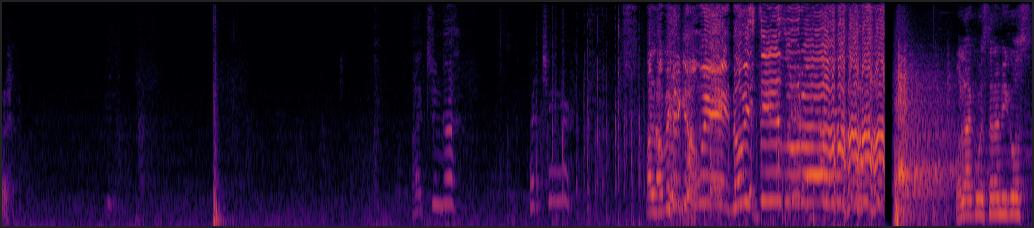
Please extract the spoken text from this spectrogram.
A ver. Ah, chinga. Ah, chinga. A la verga, güey. ¿No viste eso, bro? Hola, ¿cómo están amigos?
